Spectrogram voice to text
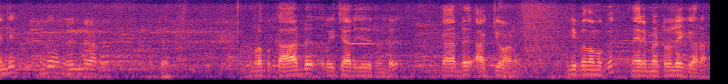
എന്റെ ഓക്കെ നമ്മളപ്പോൾ കാർഡ് റീചാർജ് ചെയ്തിട്ടുണ്ട്. കാർഡ് ആക്റ്റീവാണ് ഇനിയിപ്പോൾ നമുക്ക് നേരെ മെട്രോയിലേക്ക് കയറാം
